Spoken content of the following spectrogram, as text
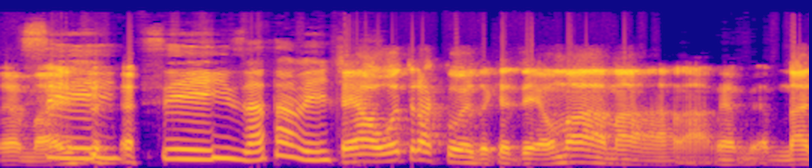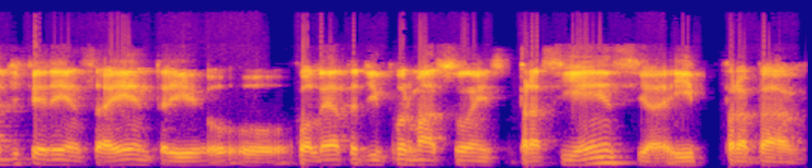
né? Mas... Sim, sim, exatamente. É a outra coisa, quer dizer, é uma, uma na diferença entre o, o coleta de informações para ciência e para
